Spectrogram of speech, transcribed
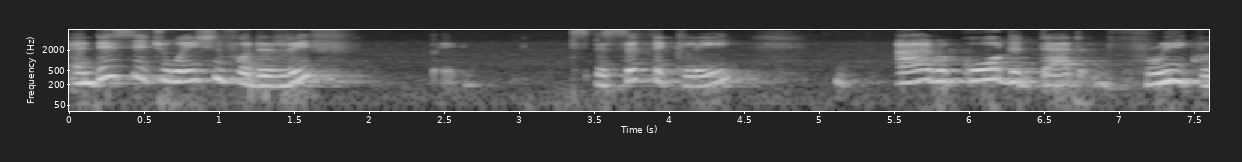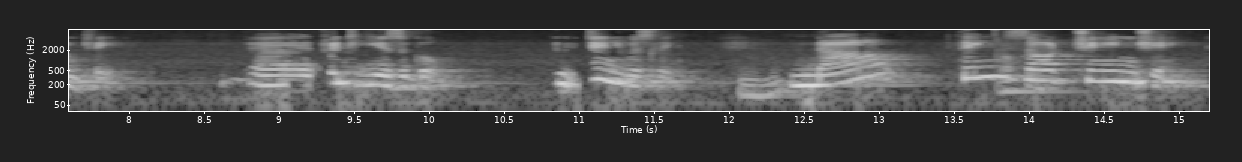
And this situation for the Rif specifically, I recorded that frequently uh, 20 years ago, continuously. Now things are changing,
